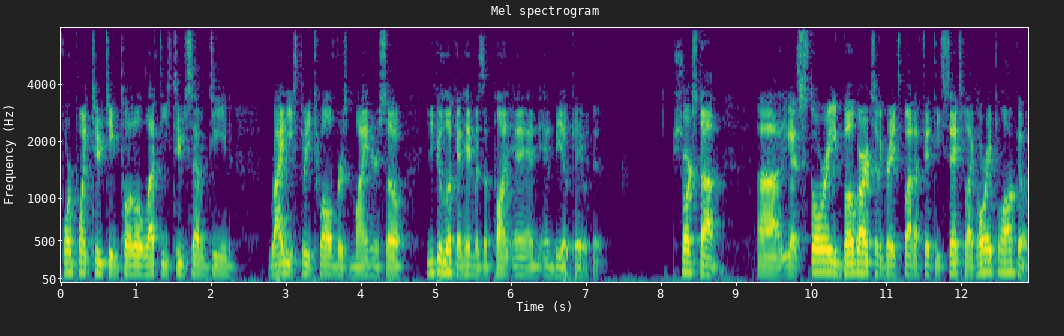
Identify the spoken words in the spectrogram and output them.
4.2 team total. Lefties 217 righties 312 versus Minor. So you could look at him as a punt and, and be okay with it. Shortstop, uh, you got Story, Bogaerts in a great spot at 56, but like Jorge Polanco,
